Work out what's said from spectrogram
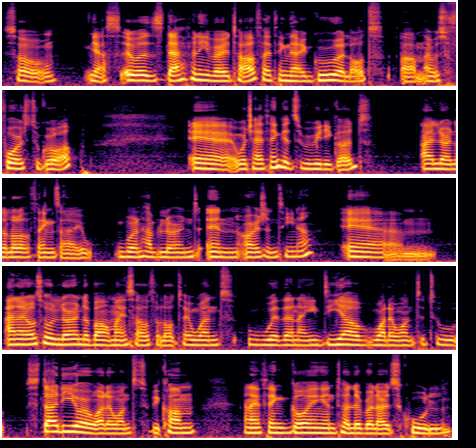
So, yes, it was definitely very tough. I think that I grew a lot. Um, I was forced to grow up, uh, which I think it's really good. I learned a lot of things that I wouldn't have learned in Argentina. Um, and I also learned about myself a lot. I went with an idea of what I wanted to study or what I wanted to become. And I think going into a liberal arts school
